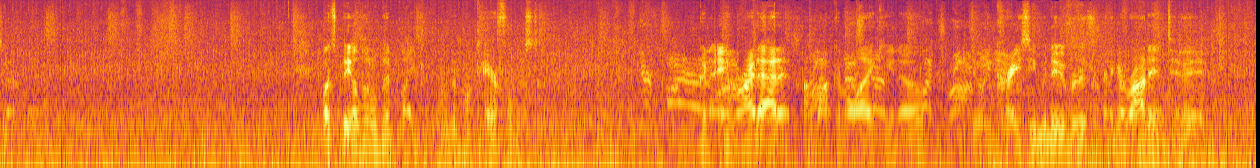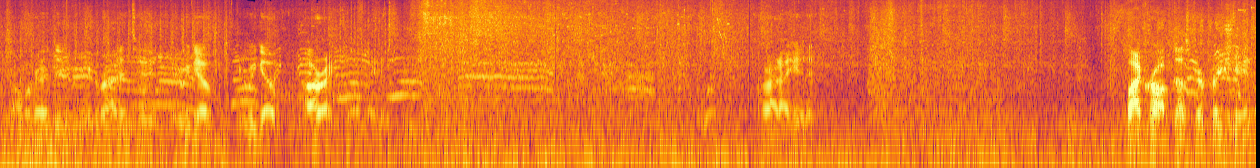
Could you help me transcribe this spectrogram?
So let's be a little bit like a little bit more careful this time. I'm gonna aim right at it. I'm not gonna like you know do any crazy maneuvers. We're gonna go right into it. That's all we're gonna do. We're gonna ride into it. Here we go. Here we go. All right, cool, I made it. All right, I hit it. Black crop duster, appreciate it.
